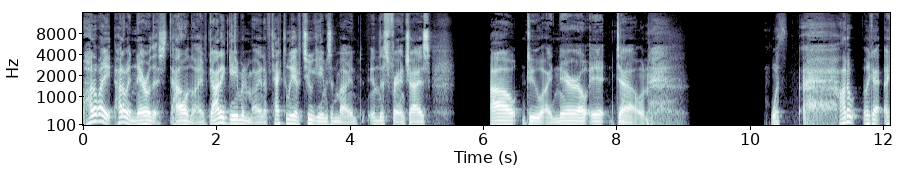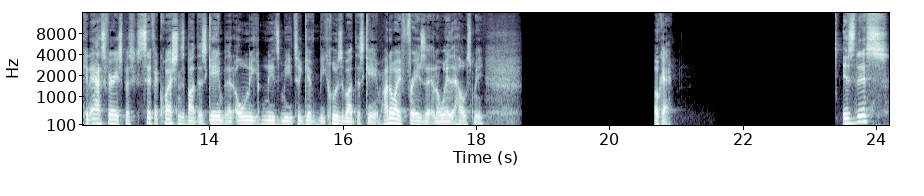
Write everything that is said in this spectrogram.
How do I how do I narrow this down though? I've got a game in mind. I've technically have two games in mind in this franchise. How do I narrow it down? How do like I, I can ask very specific questions about this game, but that only leads me to give me clues about this game. How do I phrase it in a way that helps me? Okay. Is this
